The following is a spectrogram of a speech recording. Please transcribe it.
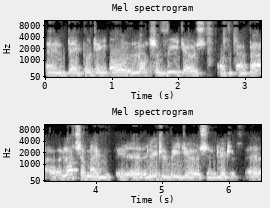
and they're putting all lots of videos of about lots of my uh, little videos and little uh,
